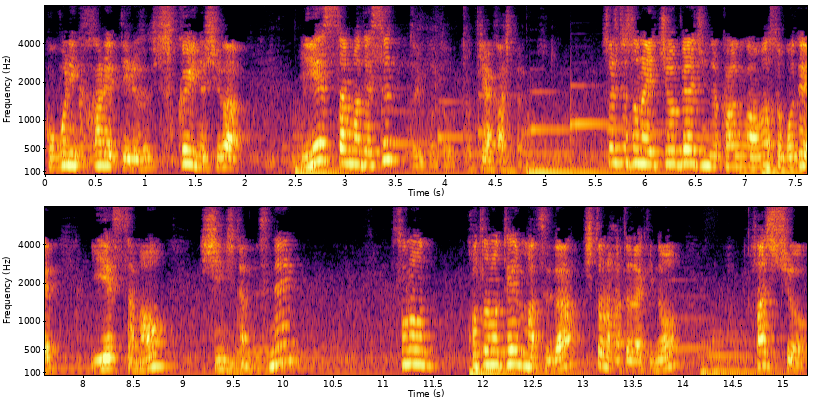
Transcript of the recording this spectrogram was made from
ここに書かれている救い主はイエス様ですということを解き明かしたんです。そしてそのエチオピア人の宦官はそこでイエス様を信じたんですね。その事の顛末が使徒の働きの8章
